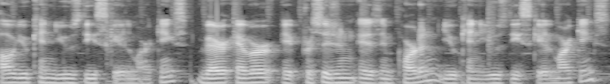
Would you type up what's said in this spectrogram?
how you can use these scale markings. Wherever a precision is important, you can use these scale markings.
